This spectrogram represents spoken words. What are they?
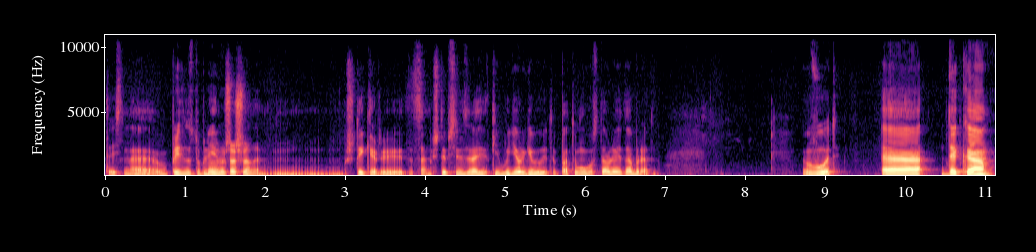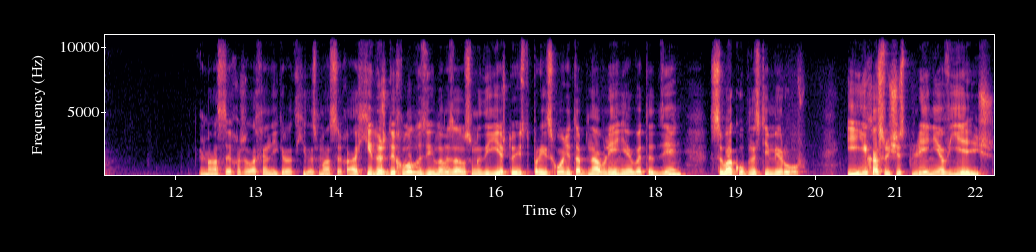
То есть на, при наступлении Рошашона штекер, этот самый штепсель из розетки выдергивают, а потом его вставляют обратно. Вот. Э, так Масеха Шалахан и Крат Хилас Масеха. А хидуш дехлола заилом заусом ешь. То есть происходит обновление в этот день совокупности миров и их осуществление в Ейш.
